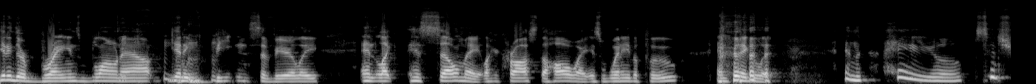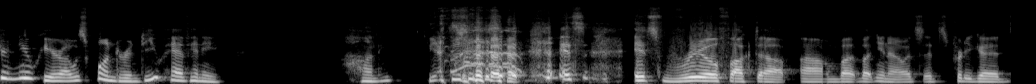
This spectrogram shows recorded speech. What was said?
getting their brains blown out, getting beaten severely, and like his cellmate, like across the hallway, is Winnie the Pooh and Piglet. and hey, uh, since you're new here, I was wondering, do you have any honey? yeah. it's it's real fucked up. Um, but but you know, it's it's pretty good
